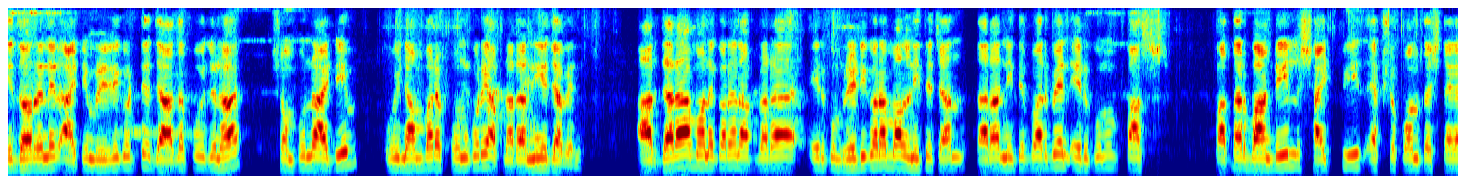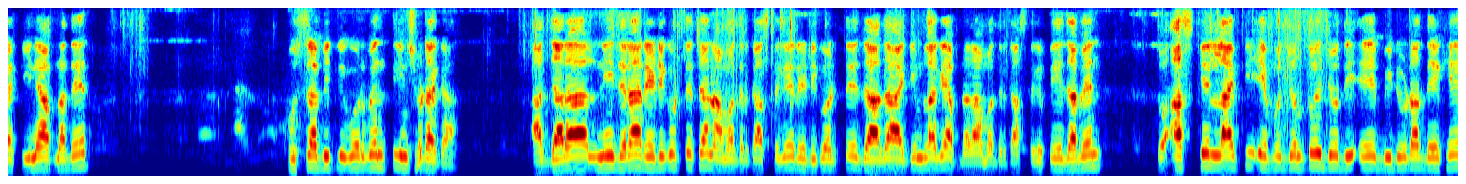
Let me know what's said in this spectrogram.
এই ধরনের আইটেম রেডি করতে যা যা প্রয়োজন হয়, সম্পূর্ণ আইটেম ওই নাম্বারে ফোন করে আপনারা নিয়ে যাবেন। আর যারা মনে করেন আপনারা এরকম রেডি করা মাল নিতে চান, তারা নিতে পারবেন এরকম পাঁচ পাতার বান্ডিল ষাট পিস একশো পঞ্চাশ টাকা কিনে আপনাদের খুচরা বিক্রি করবেন তিনশো টাকা। আর যারা নিজেরা রেডি করতে চান, আমাদের কাছ থেকে রেডি করতে যা যা আইটেম লাগে আপনারা আমাদের কাছ থেকে পেয়ে যাবেন। তো আজকের লাইভটি এ পর্যন্তই। যদি এই ভিডিওটা দেখে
